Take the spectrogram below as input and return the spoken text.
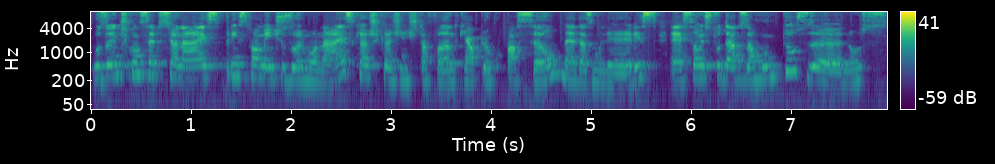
Os anticoncepcionais, principalmente os hormonais, que acho que a gente está falando que é a preocupação né, das mulheres, é, são estudados há muitos anos,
